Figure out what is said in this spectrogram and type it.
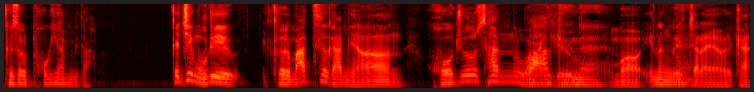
그래서 그걸 포기합니다. 그 지금 우리 그 마트 가면 호주산 와규, 와규, 네. 뭐 이런 거 네. 있잖아요. 그러니까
